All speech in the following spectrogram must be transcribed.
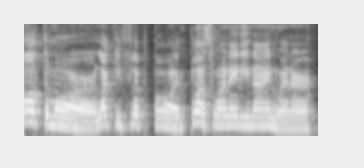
Baltimore, lucky flip coin, plus 189 winner.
